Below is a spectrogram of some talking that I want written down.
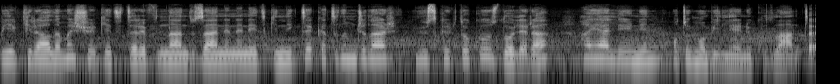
bir kiralama şirketi tarafından düzenlenen etkinlikte katılımcılar 149 dolara hayallerinin otomobillerini kullandı.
